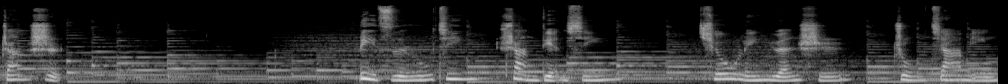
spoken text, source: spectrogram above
张氏。栗子如今尚典型，丘陵原石著佳名。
